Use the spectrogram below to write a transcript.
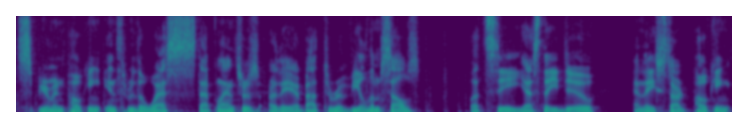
Spearmen poking in through the west. Steppe Lancers, are they about to reveal themselves? Let's see. Yes, they do. And they start poking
